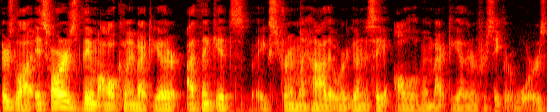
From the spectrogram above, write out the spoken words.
There's a lot as far as them all coming back together. I think it's extremely high that we're going to see all of them back together for Secret Wars.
